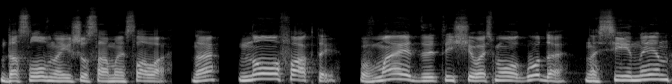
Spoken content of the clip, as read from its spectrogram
дословно их же самые слова. Да? Но факты. В мае 2008 года на CNN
